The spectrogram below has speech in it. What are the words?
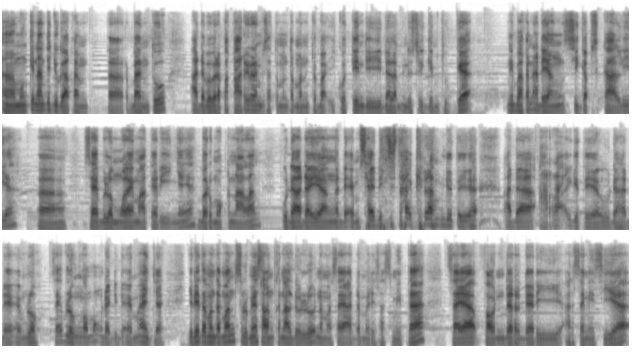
uh, mungkin nanti juga akan terbantu. Ada beberapa karir yang bisa teman-teman coba ikutin di dalam industri game juga. Ini bahkan ada yang sigap sekali ya. Uh, saya belum mulai materinya ya, baru mau kenalan. Udah ada yang nge-DM saya di Instagram gitu ya. Ada Ara gitu ya, udah DM loh. Saya belum ngomong udah di DM aja. Jadi teman-teman sebelumnya salam kenal dulu. Nama saya Adam Marisa Smita. Saya founder dari Arsenesia,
